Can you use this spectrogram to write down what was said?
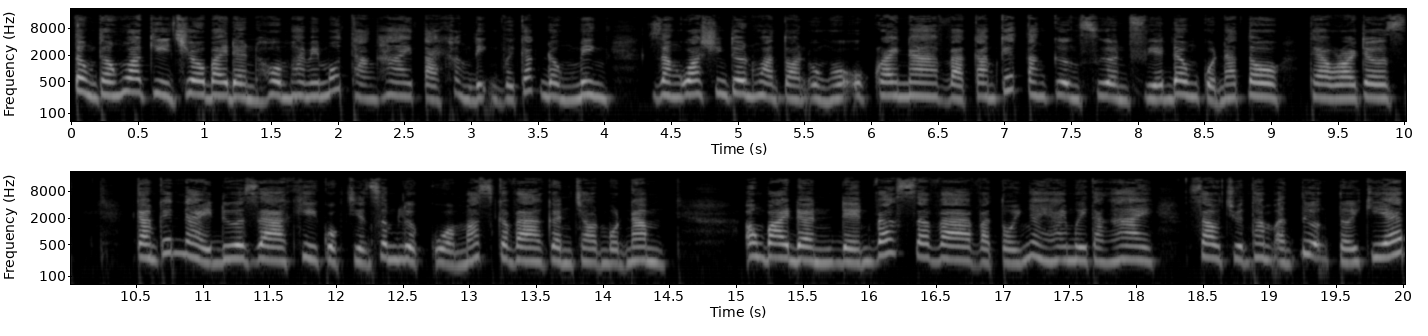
Tổng thống Hoa Kỳ Joe Biden hôm 21 tháng 2 tái khẳng định với các đồng minh rằng Washington hoàn toàn ủng hộ Ukraine và cam kết tăng cường sườn phía đông của NATO, theo Reuters. Cam kết này đưa ra khi cuộc chiến xâm lược của Moscow gần tròn một năm. Ông Biden đến Warsaw vào tối ngày 20 tháng 2 sau chuyến thăm ấn tượng tới Kiev,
